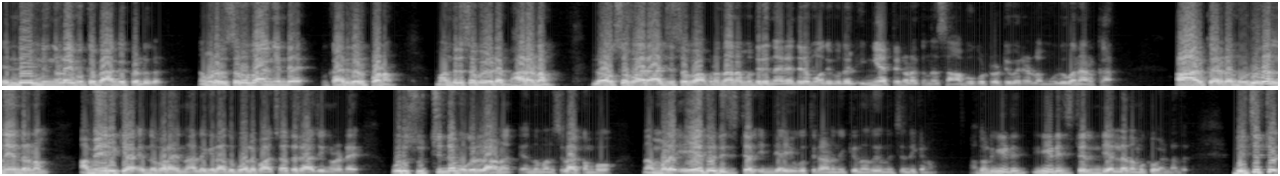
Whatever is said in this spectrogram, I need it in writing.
എന്റെയും നിങ്ങളുടെയും ഒക്കെ ബാങ്ക് അക്കൗണ്ടുകൾ നമ്മുടെ റിസർവ് ബാങ്കിന്റെ കരുതൽ പണം മന്ത്രിസഭയുടെ ഭരണം ലോക്സഭ രാജ്യസഭ പ്രധാനമന്ത്രി നരേന്ദ്രമോദി മുതൽ ഇങ്ങേയറ്റം കിടക്കുന്ന സാബു കൊട്ടോട്ടി വരെയുള്ള മുഴുവൻ ആൾക്കാർ ആ ആൾക്കാരുടെ മുഴുവൻ നിയന്ത്രണം അമേരിക്ക എന്ന് പറയുന്ന അല്ലെങ്കിൽ അതുപോലെ പാശ്ചാത്യ രാജ്യങ്ങളുടെ ഒരു സ്വിച്ചിന്റെ മുകളിലാണ് എന്ന് മനസ്സിലാക്കുമ്പോൾ നമ്മൾ ഏത് ഡിജിറ്റൽ ഇന്ത്യ യുഗത്തിലാണ് നിൽക്കുന്നത് എന്ന് ചിന്തിക്കണം. അതുകൊണ്ട് ഈ ഈ ഡിജിറ്റൽ ഇന്ത്യ അല്ല നമുക്ക് വേണ്ടത്. ഡിജിറ്റൽ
